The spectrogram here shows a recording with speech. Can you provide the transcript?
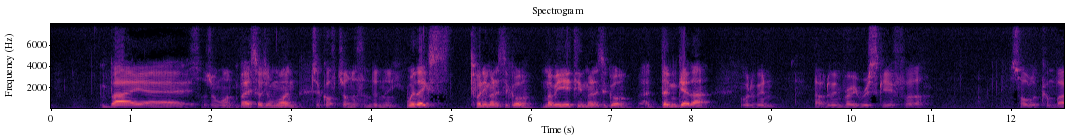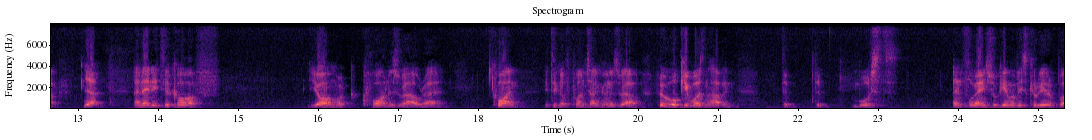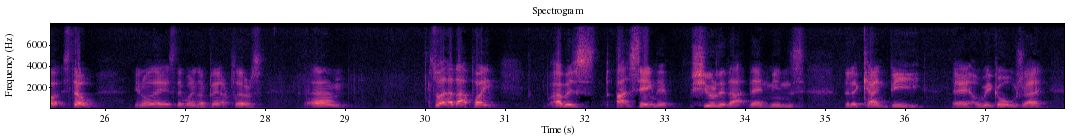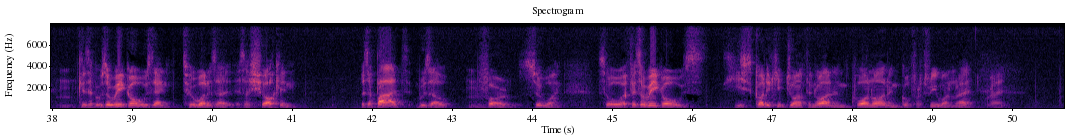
by uh, Seo Jung-won. by Seo Jung-won. took off Jonathan, didn't he? with like 20 minutes to go, maybe 18 minutes to go. I didn't get that. Would have been that would have been very risky if uh, Seoul had come back. Yeah. And then he took off Yeom or Kwon as well, right? Kwon. He took off Kwon Chang-hoon as well. Who, okay, wasn't having the, the most influential game of his career, but still, you know, is one of their better players. Um, so at that point, I was saying that surely that then means that it can't be uh, away goals, right? Because if it was away goals, then 2 1 is a, is a shocking is a bad result for Suwon. So if it's away goals, he's got to keep Jonathan on and Kwon on and go for 3 1, right? Right.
